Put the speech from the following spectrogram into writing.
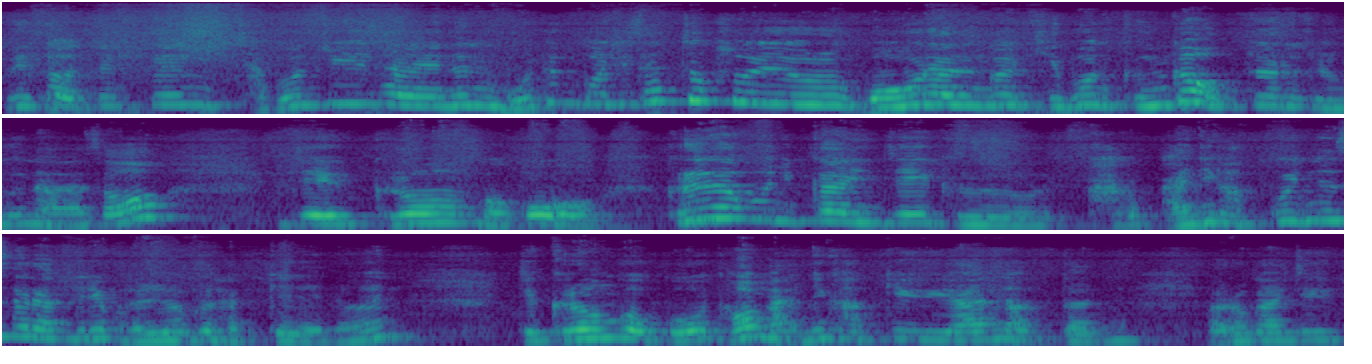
그래서 어쨌든 자본주의 사회는 모든 것이 사적 소유 보호라는 걸 기본 근거 업소로 들고 나와서 이제 그런 거고 그러다 보니까 이제 그 많이 갖고 있는 사람들이 권력을 갖게 되는 이제 그런 거고 더 많이 갖기 위한 어떤 여러 가지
